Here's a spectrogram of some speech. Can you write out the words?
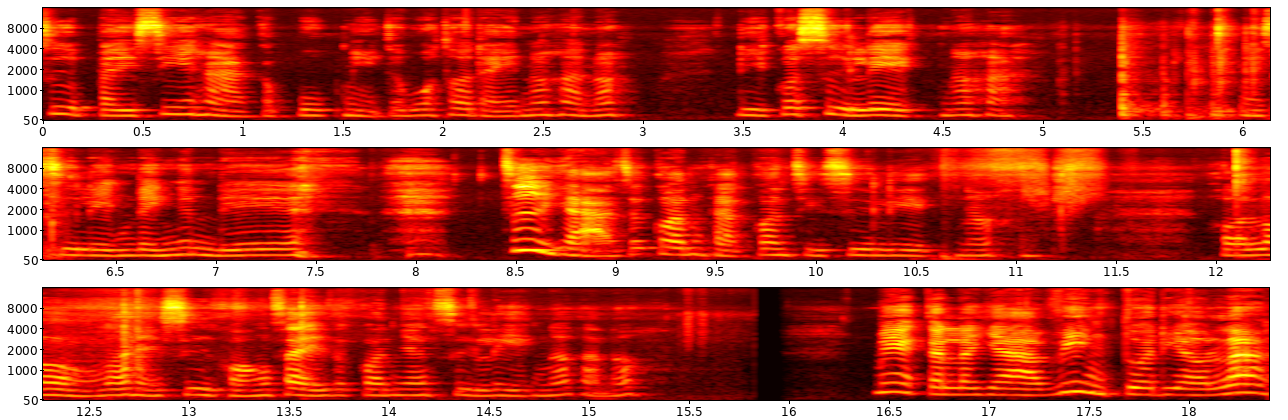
ซื้อไปซี่หากระปุกนี่ก็บ่เท่าใดเนาะค่ะเนาะดีก็ซื้อเลขเนาะค่ะให้ซื้อเลขได้เงินเด้ซื้อยาซะก่อนค่ะก่อนสิซื้อเลขเนาะขอร้องว่าให้ซื้อของใส่ซะก่อนยังซื้อเลขเนาะค่ะเนาะแม่กัลยาวิ่งตัวเดียวล่าง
